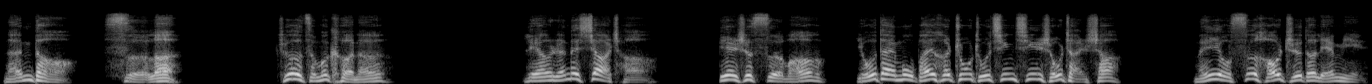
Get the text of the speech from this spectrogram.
难道死了？这怎么可能？两人的下场便是死亡，由戴沐白和朱竹清亲手斩杀，没有丝毫值得怜悯。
